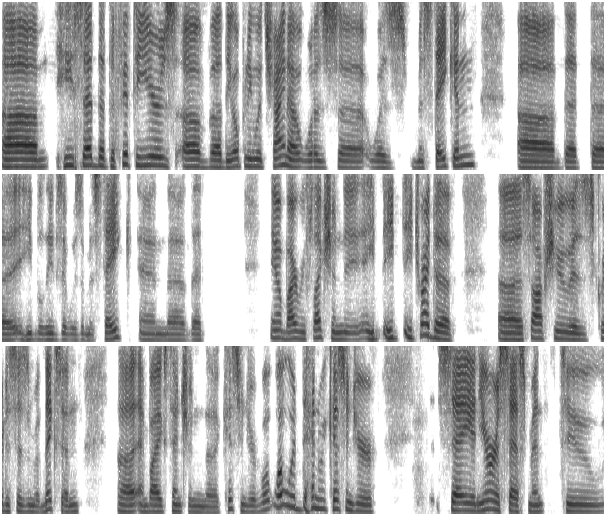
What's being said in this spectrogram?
um, he said that the 50 years of uh, the opening with China was uh, was mistaken. Uh, that uh, he believes it was a mistake, and uh, that you know, by reflection, he, he, he tried to uh, soft shoe his criticism of Nixon and by extension Kissinger. What, what would Henry Kissinger say in your assessment to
